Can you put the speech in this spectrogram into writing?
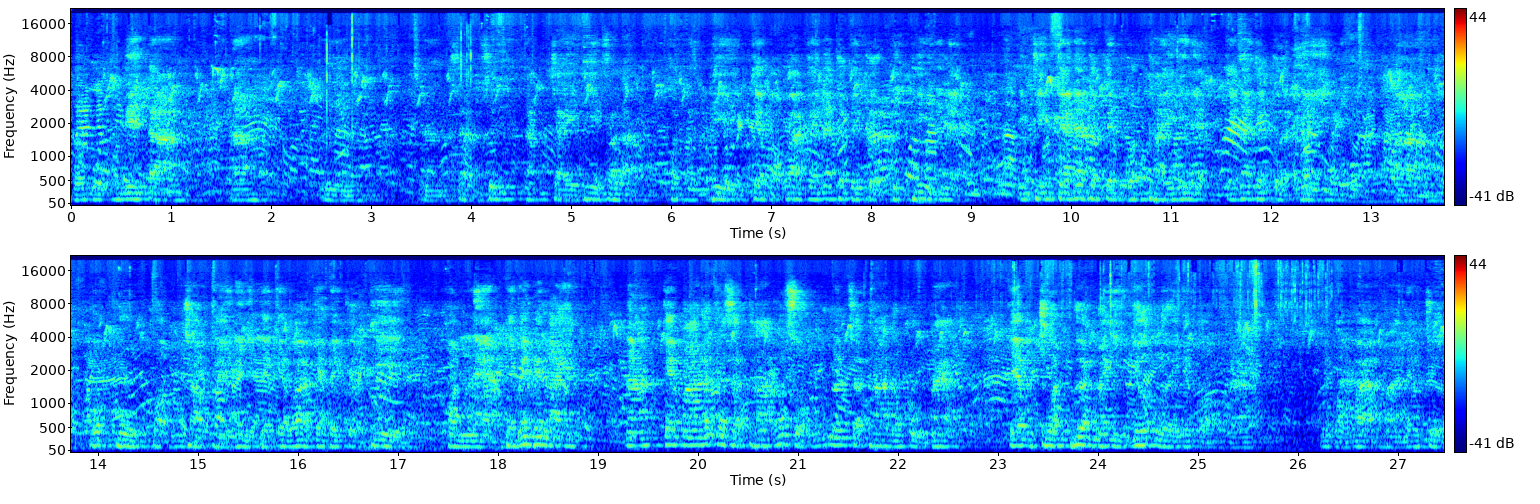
หลวงปู่พระเมตตานะอืมนะสาบซึ้งน้ำใจที่ฝรั่งคนหนึ่งที่แกบอกว่าแกน่าจะไปเกิดผิดที่นี่แหละจริงๆแกน่าจะเป็นคนไทยนี่แหละแกน่าจะเกิดในอ่ภพภูมิของชาวไทยนี่แหละแต่แกว่าแกไปเกิดที่ฮอลแลนด์แต่ไม่เป็นไร นะแกมาแล้วจะศรัทธาพระสงฆ์ยังศรัทธาหลวงปู่มากแกชวนเพื่อนมาอีกเยอะเลยแกบอกนะไม่บอกว่ามาแล้วเจอ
